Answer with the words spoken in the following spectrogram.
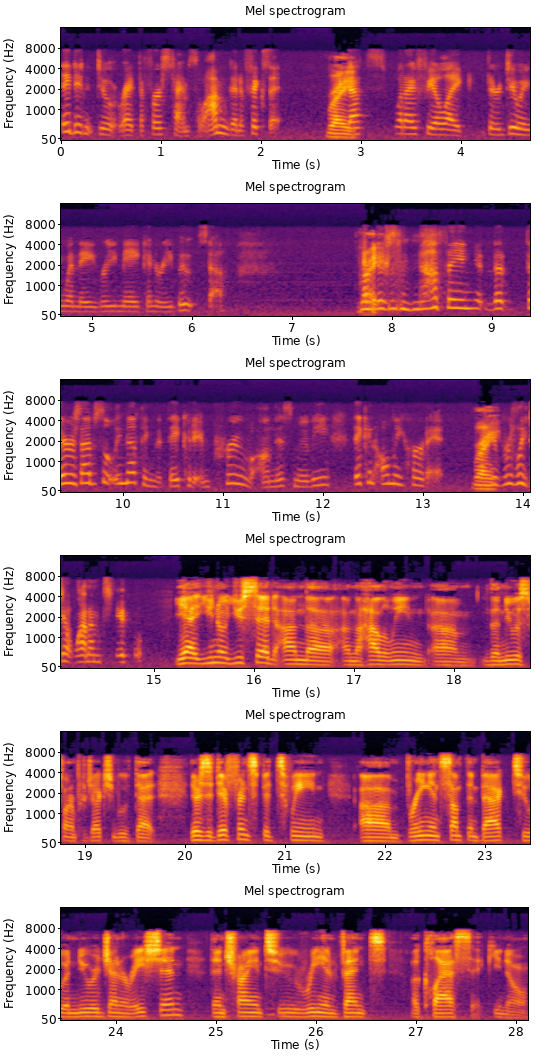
they didn't do it right the first time, so I'm gonna fix it. Right. That's what I feel like they're doing when they remake and reboot stuff. And right. There's nothing that there's absolutely nothing that they could improve on this movie. They can only hurt it. Right. I really don't want them to. Yeah, you know, you said on the on the Halloween, um, the newest one on projection booth, that there's a difference between um, bringing something back to a newer generation than trying to reinvent a classic. You know,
